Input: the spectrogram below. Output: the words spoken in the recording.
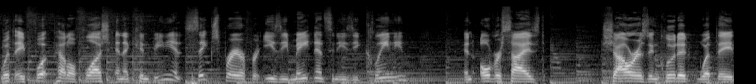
with a foot pedal flush and a convenient sink sprayer for easy maintenance and easy cleaning. An oversized Shower is included with a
